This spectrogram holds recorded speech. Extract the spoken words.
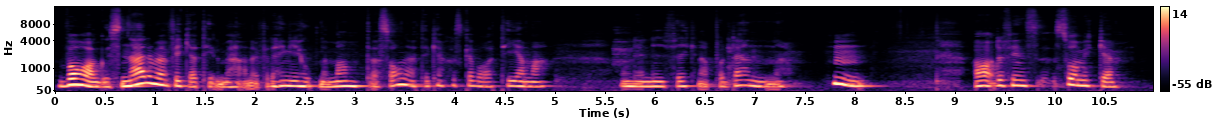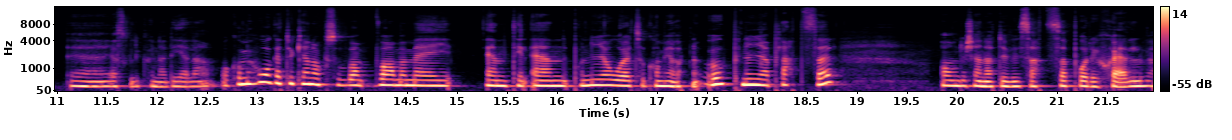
Vagusnerven fick jag till mig här nu för det hänger ihop med mantrasång. Att det kanske ska vara ett tema om ni är nyfikna på den. Hmm. Ja, det finns så mycket eh, jag skulle kunna dela. Och kom ihåg att du kan också vara med mig en till en. På nya året så kommer jag öppna upp nya platser. Om du känner att du vill satsa på dig själv.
